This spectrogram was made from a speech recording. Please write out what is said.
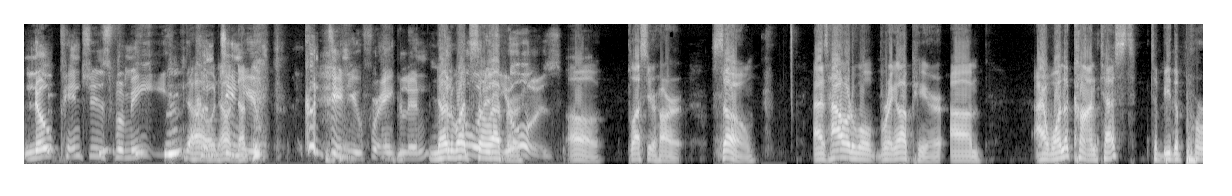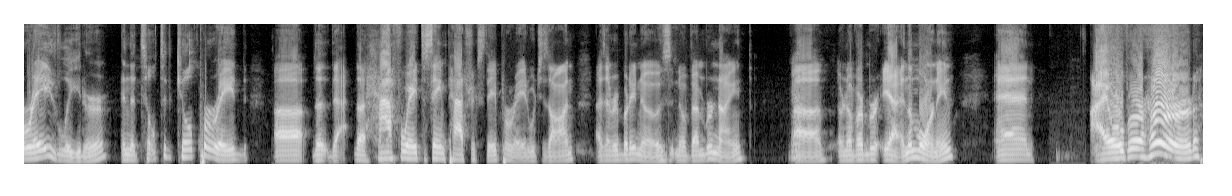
no pinches for me. No, no, continue, none, continue, Franklin. None The whatsoever. Oh, bless your heart. So, as Howard will bring up here, um, I won a contest to be the parade leader in the Tilted Kilt Parade, uh, the, the the halfway to St. Patrick's Day parade, which is on, as everybody knows, November 9th, Yeah. uh, or November, yeah, in the morning. And I overheard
